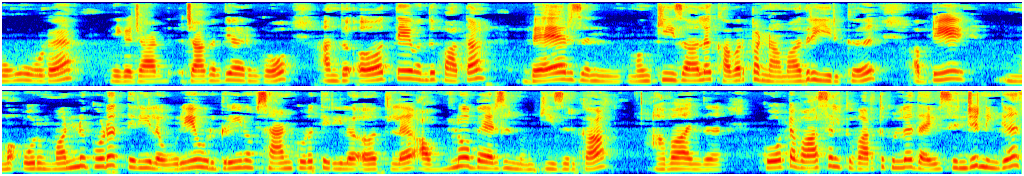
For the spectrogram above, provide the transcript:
போவோட நீங்க ஜா ஜாகிரதையா இருங்கோ. அந்த ஏர்த்தே வந்து பார்த்தா பேர்ஸ் அண்ட் மங்கீஸால கவர் பண்ண மாதிரி இருக்கு. அப்படியே ஒரு மண்ணு கூட தெரியல ஒரே ஒரு கிரெயின் ஆஃப் சாண்ட் கூட தெரியல ஏர்த்தில் அவ்வளோ பேர்ஸ் அண்ட் மங்கீஸ் இருக்கா? அவ இந்த கோட்டை வாசலுக்கு வரத்துக்குள்ள தயவு செஞ்சு நீங்க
